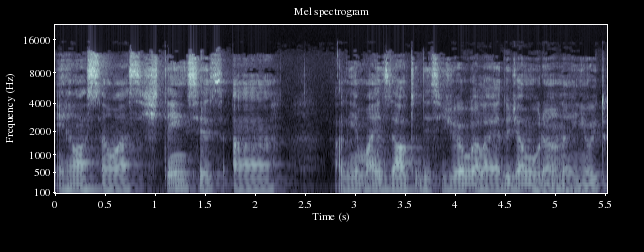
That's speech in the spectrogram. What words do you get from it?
em relação a assistências, a, a linha mais alta desse jogo ela é do Jamoran, né, em 8,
